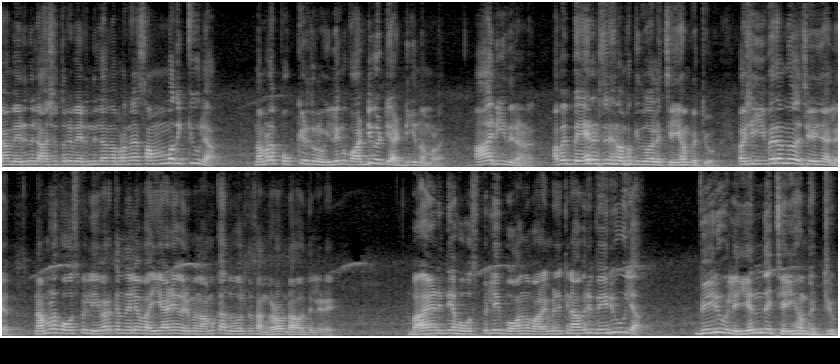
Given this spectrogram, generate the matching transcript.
ഞാൻ വരുന്നില്ല ആശുപത്രി വരുന്നില്ല എന്ന് പറഞ്ഞാൽ സമ്മതിക്കൂല. നമ്മളെ പൊക്കി എടുത്തു ഇല്ലെങ്കിൽ വടി വെട്ടി അടിക്കും നമ്മളെ. ആ രീതിയിലാണ്. അപ്പോൾ പേരൻസിനെ നമുക്ക് ഇതുപോലെ ചെയ്യാൻ പറ്റുമോ പക്ഷേ ഇവരെന്ന് വെച്ച് കഴിഞ്ഞാൽ നമ്മൾ ഹോസ്പിറ്റലിൽ ഇവർക്ക് എന്തെങ്കിലും വയ്യാഴി വരുമ്പോൾ നമുക്ക് അതുപോലത്തെ സങ്കടം ഉണ്ടാവത്തില്ലേ ബായാണിന്റെ ഹോസ്പിറ്റലിൽ പോകാന്ന് പറയുമ്പോഴേക്കും അവർ വരൂല. വരൂല. എന്ത് ചെയ്യാൻ പറ്റും?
